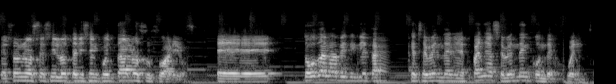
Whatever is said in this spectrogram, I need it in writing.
Eso no sé si lo tenéis en cuenta los usuarios. Eh, todas las bicicletas que se venden en España se venden con descuento.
